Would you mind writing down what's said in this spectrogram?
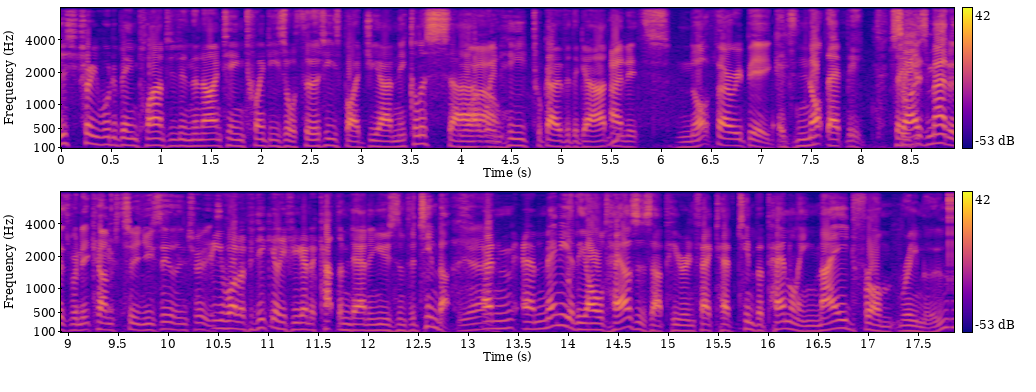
This tree would have been planted in the 1920s or 30s by G.R. Nicholas uh, Wow. when he took over the garden. And it's not very big. it's not that big. So Size matters when it comes to New Zealand trees. you- Well, particularly if you're going to cut them down and use them for timber. Yeah. And, and many of the old houses up here, in fact, have timber panelling made from Rimu,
